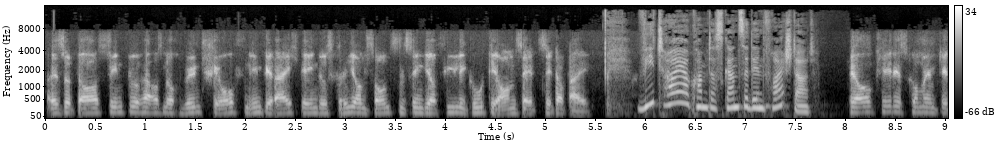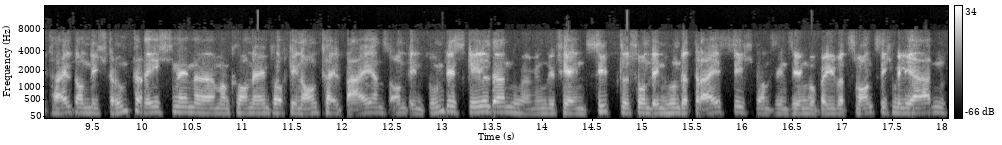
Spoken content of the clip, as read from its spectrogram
Also da sind durchaus noch Wünsche offen im Bereich der Industrie. Ansonsten sind ja viele gute Ansätze dabei. Wie teuer kommt das Ganze den Freistaat? Ja, okay, das kann man im Detail dann nicht runterrechnen. Äh, man kann einfach den Anteil Bayerns an den Bundesgeldern, ungefähr ein Siebtel von den 130, dann sind sie irgendwo bei über 20 Milliarden.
